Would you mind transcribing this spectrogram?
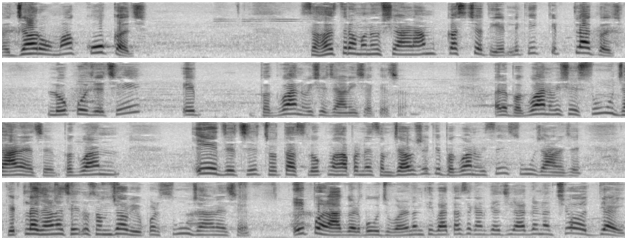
હજારોમાં કોક જ સહસ્ત્ર મનુષ્યાણામ કશ્ચતી, એટલે કે કેટલાક જ લોકો જે છે એ ભગવાન વિશે જાણી શકે છે. અને ભગવાન વિશે શું જાણે છે? ભગવાન એ જે છે, ચોથા શ્લોકમાં આપણને સમજાવશે કે ભગવાન વિશે શું જાણે છે. કેટલા જાણે છે એ તો સમજાવ્યું, પણ શું જાણે છે? એ પણ આગળ બહુ જ વર્ણનથી વાત આવશે, કારણ કે હજી આગળના છ અધ્યાય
